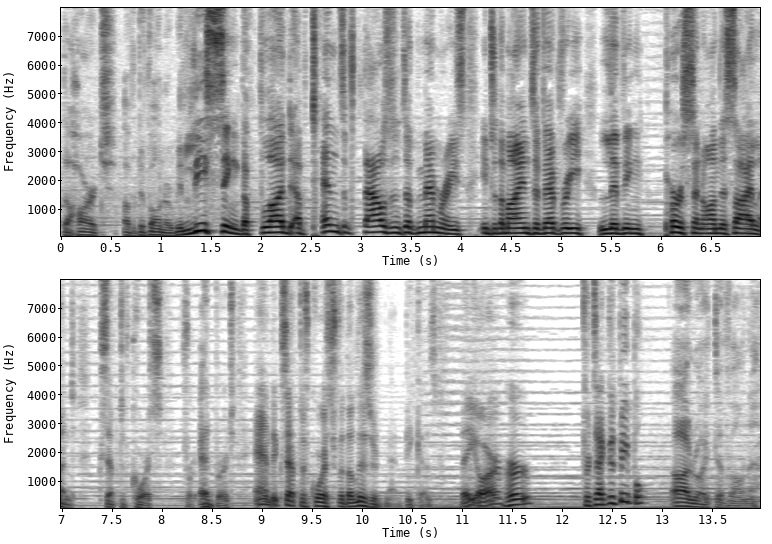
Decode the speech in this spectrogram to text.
the heart of Devona, releasing the flood of tens of thousands of memories into the minds of every living person on this island, except, of course, for Edbert, and except, of course, for the lizard men, because they are her protected people. All right, Devona.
